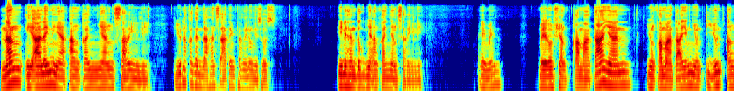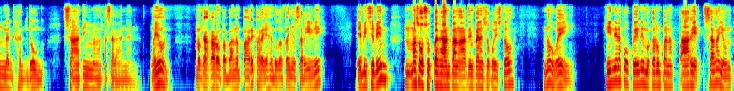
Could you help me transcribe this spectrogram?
nang ialay niya ang kanyang sarili. Yun ang kagandahan sa ating Panginoong Jesus. Inihandog niya ang kanyang sarili. Amen. Meron siyang kamatayan. Yung kamatayan yun, yun ang naghandog sa ating mga kasalanan. Ngayon, magkakaroon pa ba ng pare para ihandog ang kanyang sarili? Ibig sabihin, masusuperahan pa ang ating Panginoon Kristo? No way. Hindi na po pwede magkaroon pa ng pare sa ngayon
